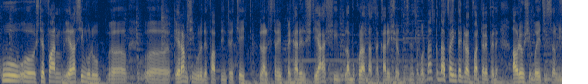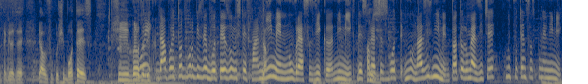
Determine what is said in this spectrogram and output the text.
cu uh, Ștefan era singurul, uh, uh, eram singurul de fapt dintre cei la trei pe care îl știa și l-a bucurat asta, care și el cu cine să vorbească, dar s-a integrat foarte repede. Au reușit băieții să-l integreze, i-au făcut și botez și vreau să Voi, zic... da, voi tot vorbiți de botezul lui Ștefan. Da. Nimeni nu vrea să zică nimic despre Am acest zis. botez. Nu, n-a zis nimeni. Toată lumea zice, nu putem să spunem nimic.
